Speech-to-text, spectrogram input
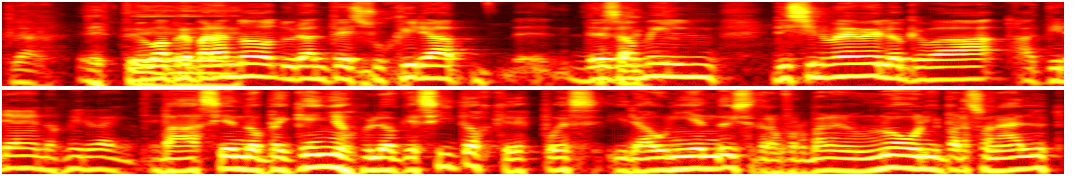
Claro. Este, Lo va preparando durante su gira de de Exacto. 2019, lo que va a tirar en 2020. Va haciendo pequeños bloquecitos que después irá uniendo y se transformará en un nuevo unipersonal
